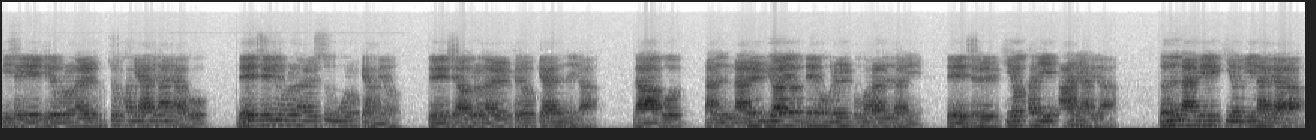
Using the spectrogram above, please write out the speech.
희생의 기름으로 나를 흡족하게 하지 아니하고 내 죄짐으로 나를 수고롭게 하며 내 죄악으로 나를 괴롭게 하였느니라. 나 곧 나는 나를 위하여 내 허물을 도말하는 자니 내 죄를 기억하지 아니하리라. 너는 나에게 기억이 나게 하라.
